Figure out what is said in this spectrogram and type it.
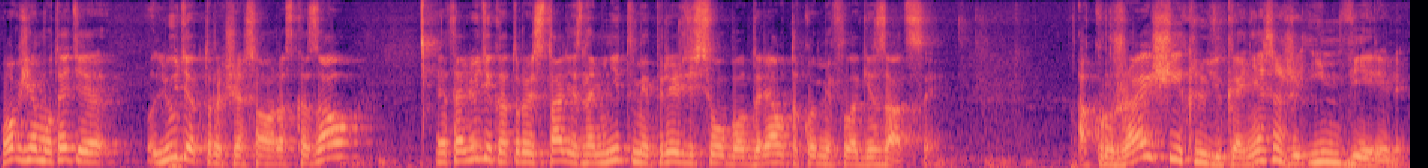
В общем, вот эти люди, о которых сейчас я вам рассказал, это люди, которые стали знаменитыми прежде всего благодаря вот такой мифологизации. Окружающие их люди, конечно же, им верили.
